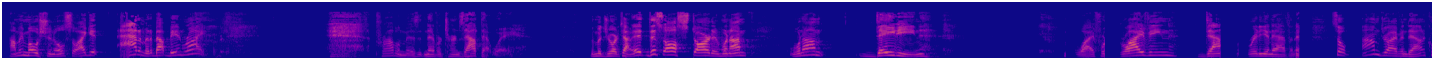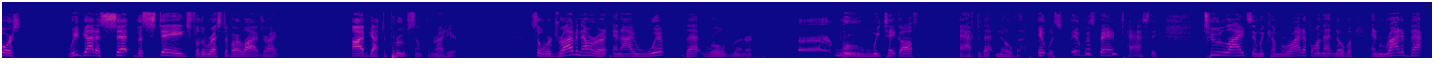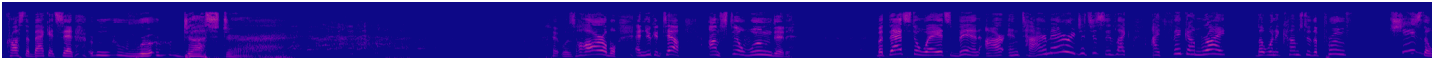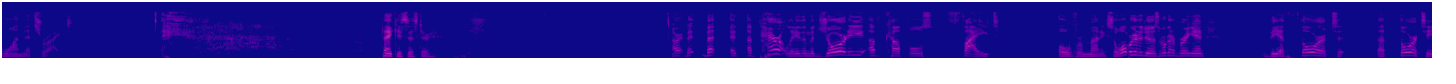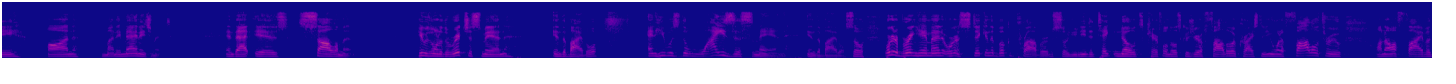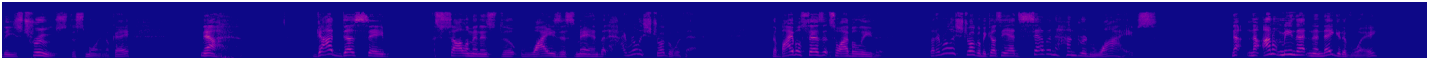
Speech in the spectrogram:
I'm emotional, so I get adamant about being right. The problem is, it never turns out that way. The majority of the time. It, this all started when I'm, when I'm dating my wife. We're driving down Meridian Avenue. So I'm driving down. Of course, we've got to set the stage for the rest of our lives, right? I've got to prove something right here. So we're driving down the road, and I whip that Roadrunner. Boom! We take off after that Nova. It was it was fantastic. Two lights, and we come right up on that Nova, and right across the back it said Duster. it was horrible, and you can tell I'm still wounded. But that's the way it's been our entire marriage. It just like I think I'm right, but when it comes to the proof, she's the one that's right. Thank you, sister. All right, but, but uh, apparently the majority of couples fight over money. So what we're going to do is we're going to bring in the authority, authority on money management, and that is Solomon. He was one of the richest men in the Bible, and he was the wisest man in the Bible. So we're going to bring him in. We're going to stick in the book of Proverbs. So you need to take notes, careful notes, because you're a follower of Christ, and you want to follow through on all five of these truths this morning, okay? Now, God does say Solomon is the wisest man, but I really struggle with that. The Bible says it, so I believe it. But I really struggle because he had 700 wives. Now, now I don't mean that in a negative way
